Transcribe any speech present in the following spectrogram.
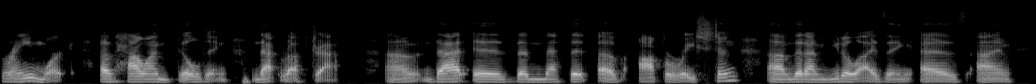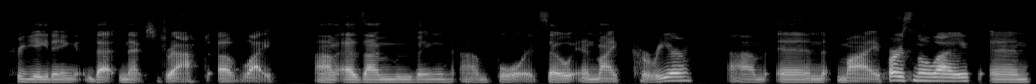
framework of how I'm building that rough draft. Um, that is the method of operation um, that I'm utilizing as I'm creating that next draft of life um, as I'm moving um, forward. So, in my career, um, in my personal life, in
